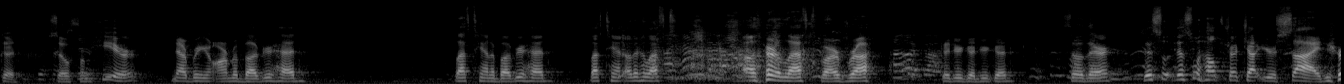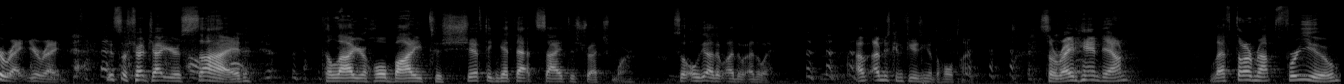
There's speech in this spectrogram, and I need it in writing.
Good. difference. So from here, now bring your arm above your head. Left hand above your head. Left hand, other left. Other left, Barbara. Good, you're good, you're good. So there. This will, this will help stretch out your side. You're right, you're right. This will stretch out your oh, side to allow your whole body to shift and get that side to stretch more. So, oh, the other, other, other way. I'm, I'm just confusing it the whole time. So, right hand down, left arm up for you.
